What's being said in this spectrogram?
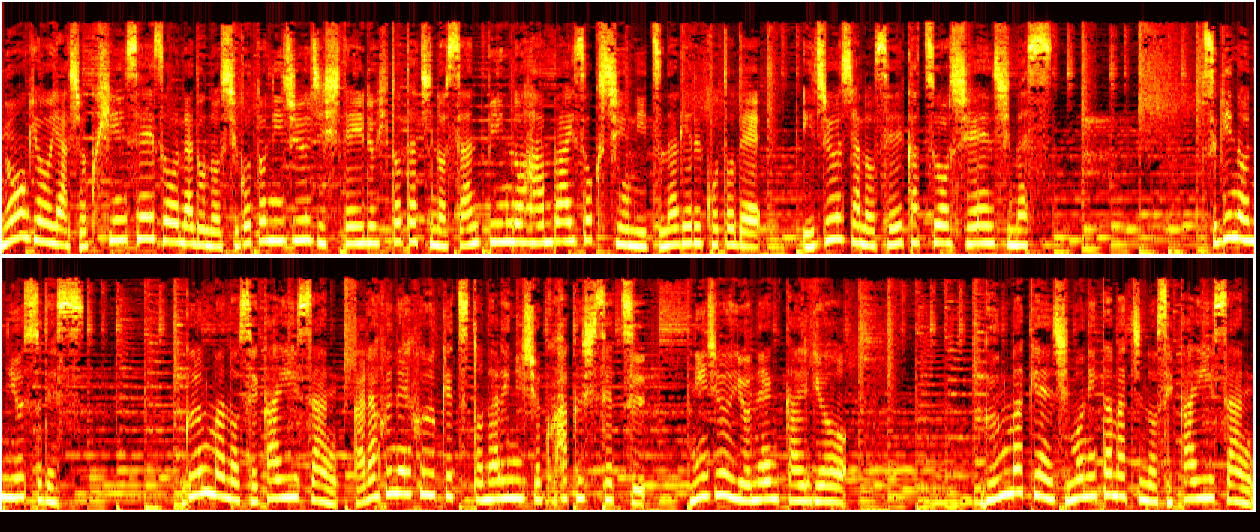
農業や食品製造などの仕事に従事している人たちの産品の販売促進につなげることで、移住者の生活を支援します。次のニュースです。群馬の世界遺産荒船風穴隣に宿泊施設24年開業群馬県下仁田町の世界遺産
